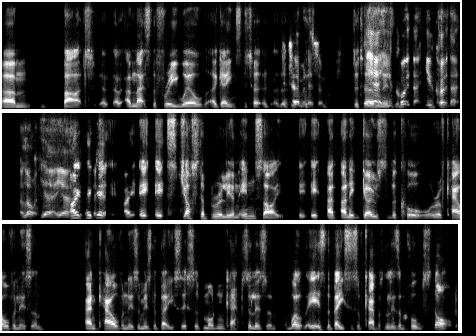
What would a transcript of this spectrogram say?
Um, but uh, uh, and that's the free will against deter- uh, the- determinism. Yeah, you quote that. You quote that a lot. Yeah, yeah. I, it, it, I, it, it's just a brilliant insight. It, it and, it goes to the core of Calvinism, and Calvinism is the basis of modern capitalism. Well, it is the basis of capitalism. Full stop.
